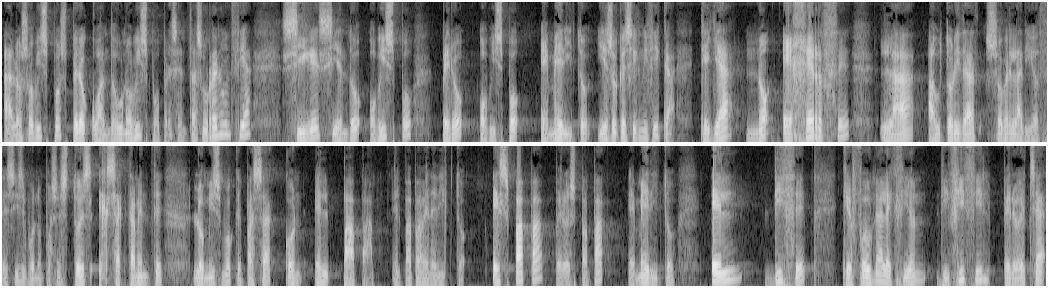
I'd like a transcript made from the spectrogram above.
a los obispos, pero cuando un obispo presenta su renuncia, sigue siendo obispo, pero obispo emérito. ¿Y eso qué significa? Que ya no ejerce la autoridad sobre la diócesis. Bueno, pues esto es exactamente lo mismo que pasa con el Papa, el Papa Benedicto. Es Papa, pero es Papa emérito. Él dice que fue una elección difícil, pero hecha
